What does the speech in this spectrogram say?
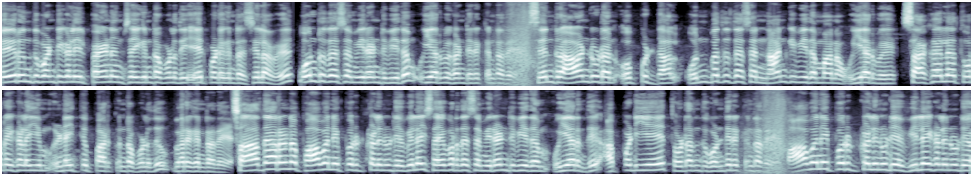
பேருந்து வண்டிகளில் பயணம் செய்கின்ற பொழுது ஏற்படுகின்ற செலவு ஒன்று தசம் இரண்டு வீதம் உயர்வு கண்டிருக்கின்றது. சென்ற ஆண்டுடன் ஒப்பிட்டால் ஒன்பது தசம் நான்கு வீதமான உயர்வு சகல துறைகளையும் இணைத்து பார்க்கின்ற பொழுது வருகின்றது. சாதாரண பாவனை பொருட்களினுடைய விலை சைபர் தசம் இரண்டு வீதம் உயர் உயர்ந்து அப்படியே தொடர்ந்து கொண்டிருக்கின்றது. பாவனை பொருட்களினுடைய விலைகளினுடைய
